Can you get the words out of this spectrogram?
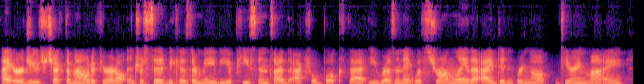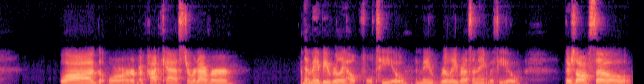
I urge you to check them out if you're at all interested because there may be a piece inside the actual book that you resonate with strongly that I didn't bring up during my blog or my podcast or whatever that may be really helpful to you and may really resonate with you. There's also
